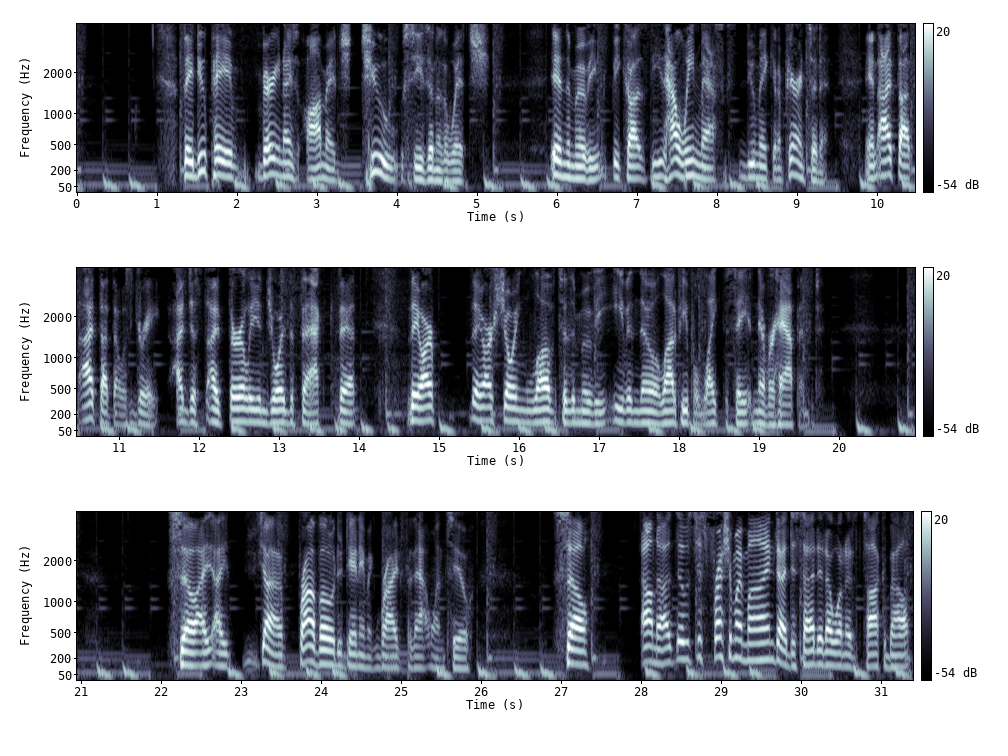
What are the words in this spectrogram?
they do pay very nice homage to Season of the Witch in the movie because these Halloween masks do make an appearance in it. And I thought I thought that was great. I just I thoroughly enjoyed the fact that they are they are showing love to the movie, even though a lot of people like to say it never happened. So I, I uh, bravo to Danny McBride for that one too. So I don't know. It was just fresh in my mind. I decided I wanted to talk about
